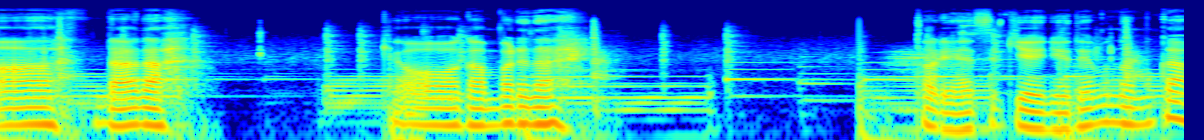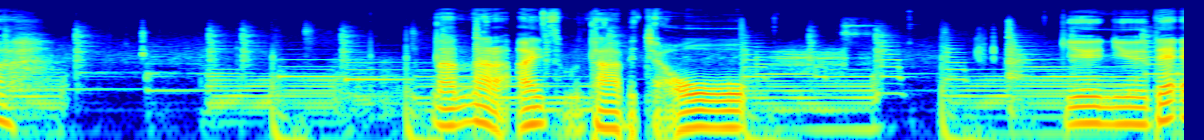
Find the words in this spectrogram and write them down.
ああ、ダメだ。今日は頑張れない。とりあえず牛乳でも飲むか。なんならアイスも食べちゃおう。牛乳で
